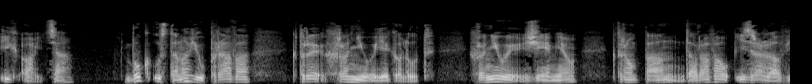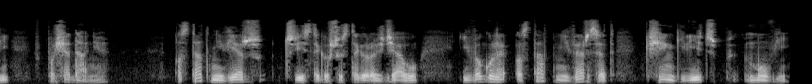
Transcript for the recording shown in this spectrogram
ich ojca. Bóg ustanowił prawa, które chroniły jego lud, chroniły ziemię, którą Pan darował Izraelowi w posiadanie. Ostatni wiersz 36 rozdziału i w ogóle ostatni werset Księgi Liczb mówi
